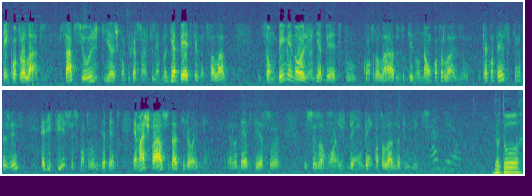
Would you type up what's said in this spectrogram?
bem controlado. Sabe-se hoje que as complicações, por exemplo, no diabético é muito falado, são bem menores no diabético controlado do que no não controlado. O que acontece é que muitas vezes é difícil esse controle diabético. É mais fácil da tireoide. Ela deve ter sua, os seus hormônios bem, bem controlados, acredito. Doutor.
